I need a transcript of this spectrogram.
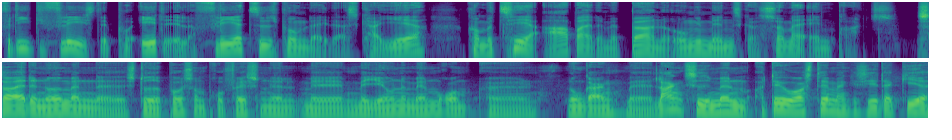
fordi de fleste på et eller flere tidspunkter i deres karriere kommer til at arbejde med børn og unge mennesker, som er anbragt. Så er det noget, man øh, støder på som professionel med, med jævne mellemrum, øh, nogle gange med lang tid imellem, og det er jo også det, man kan sige, der giver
